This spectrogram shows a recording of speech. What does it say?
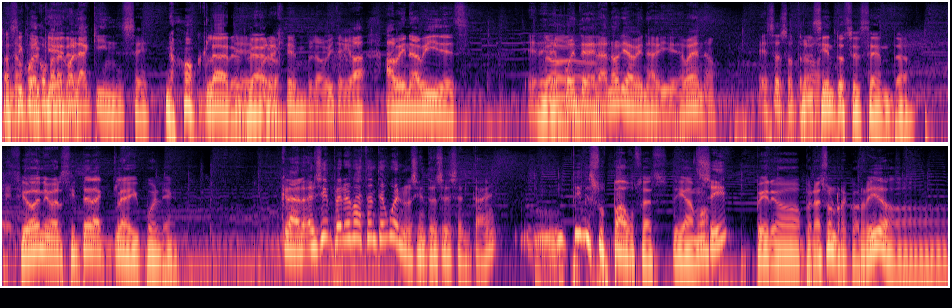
Así no puede comparar con la 15. No, claro, eh, claro. Por ejemplo, viste que va a Benavides. En el puente de la Noria a Benavides. Bueno, eso es otro. El 160. Ciudad Universitaria Claypole. Claro, sí, pero es bastante bueno el 160, ¿eh? Mm, tiene sus pausas, digamos. Sí. Pero, pero es un recorrido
